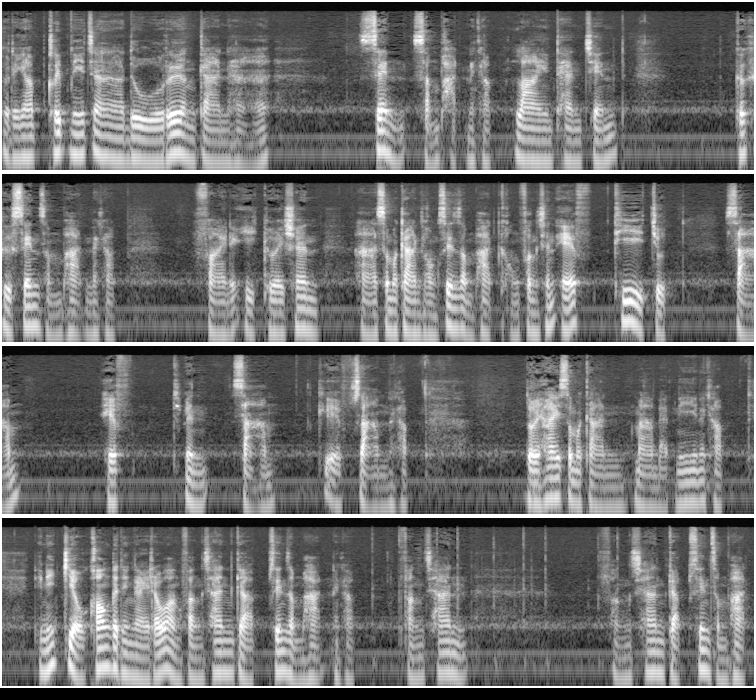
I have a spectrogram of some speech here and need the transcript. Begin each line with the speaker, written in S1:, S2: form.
S1: สวัสดีครับ คลิปนี้จะดูเรื่องการหาเส้นสัมผัสนะครับ line tangent ก็คือเส้นสัมผัสนะครับ find the equation หาสมการของเส้นสัมผัสของฟังก์ชัน f ที่จุด 3 f ที่เป็น 3 คือ f 3นะครับ โดยให้สมการมาแบบนี้นะครับ ทีนี้เกี่ยวข้องกันยังไงระหว่างฟังก์ชันกับเส้นสัมผัสนะครับ ฟังก์ชัน ฟังก์ชันกับเส้นสัมผัส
